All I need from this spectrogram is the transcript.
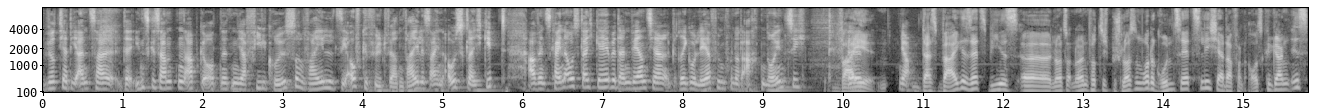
wird ja die Anzahl der insgesamten Abgeordneten ja viel größer, weil sie aufgefüllt werden, weil es einen Ausgleich gibt. Aber wenn es keinen Ausgleich gäbe, dann wären es ja regulär 598. Weil Äh, ja. das Wahlgesetz, wie es äh, 1949 beschlossen wurde, grundsätzlich ja davon ausgegangen ist,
